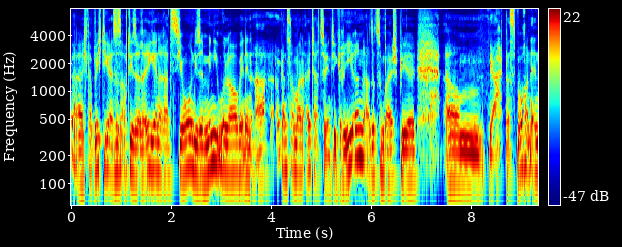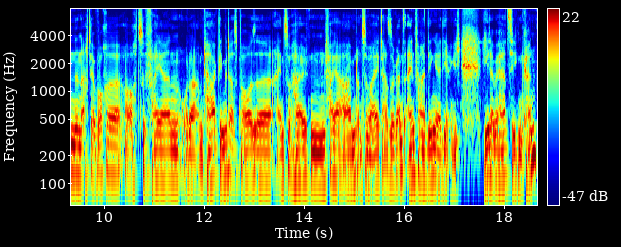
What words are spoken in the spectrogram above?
äh, ich glaube, wichtiger ist es auch diese Regeneration, diese Mini-Urlaube in den ganz normalen Alltag zu integrieren. Also zum Beispiel ähm, ja, das Wochenende nach der Woche auch zu feiern oder am Tag die Mittagspause einzuhalten, Feierabend und so weiter. Also ganz einfache Dinge, die eigentlich jeder beherzigen kann.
